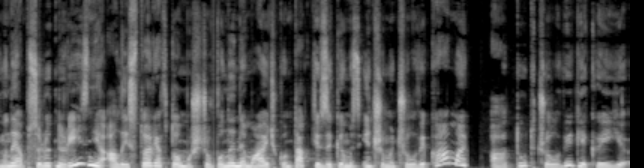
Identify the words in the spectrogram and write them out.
Вони абсолютно різні, але історія в тому, що вони не мають контактів з якимись іншими чоловіками. А тут чоловік, який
